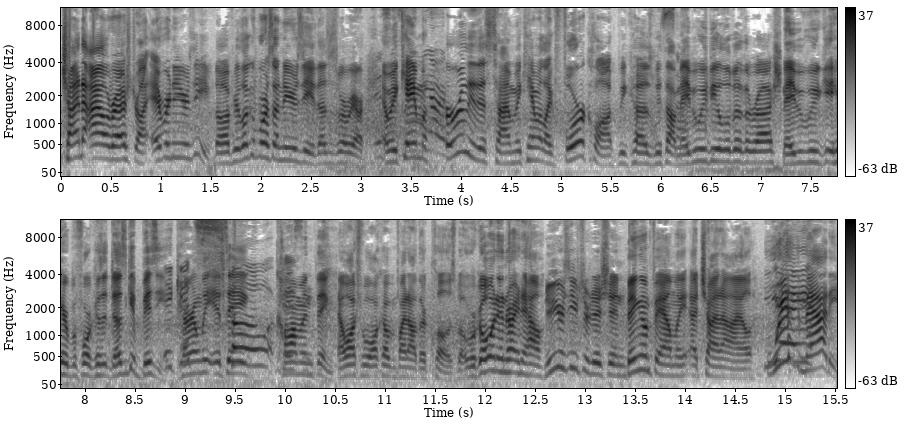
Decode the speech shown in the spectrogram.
China Isle restaurant every New Year's Eve. So if you're looking for us on New Year's Eve, this is where we are. and we came early this time. We came at like four o'clock because we thought maybe we'd be a little bit of the rush. Maybe we'd get here before because it does get busy. It Apparently, it's so a common busy. thing. Now watch, we'll walk up and find out they're closed. But we're going in right now. New Year's Eve tradition, Bingham family at China Isle with Maddie.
